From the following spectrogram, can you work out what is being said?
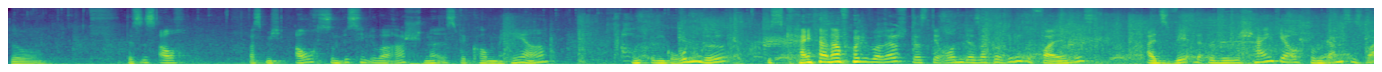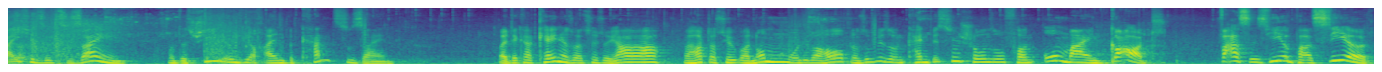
So. Das ist auch, was mich auch so ein bisschen überrascht, ne, ist, wir kommen her und im Grunde ist keiner davon überrascht, dass der Orden der Sakarum gefallen ist. Als wäre, also scheint ja auch schon ganzes Weiche so zu sein. Und das schien irgendwie auch allen bekannt zu sein. Weil Decker Kane ja so erzählt so, ja, er hat das hier übernommen und überhaupt und sowieso und kein bisschen schon so von, oh mein Gott, was ist hier passiert?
